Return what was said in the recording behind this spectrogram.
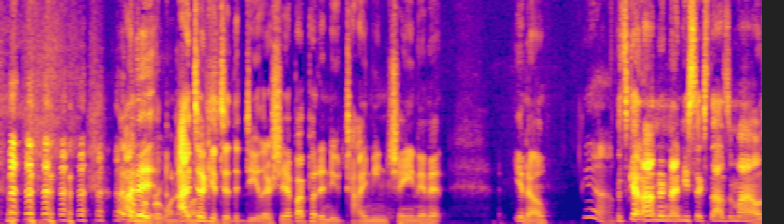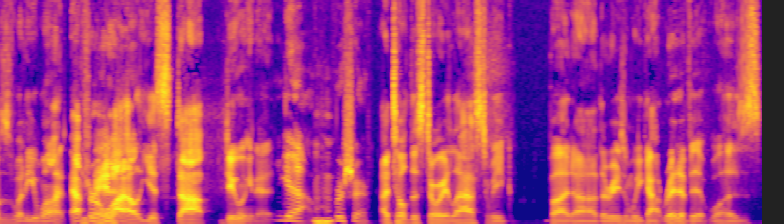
I I did- remember when it I took was. it to the dealership. I put a new timing chain in it. You know, Yeah. it's got 196,000 miles. What do you want? After made a it. while, you stop doing it. Yeah, Mm-hmm. for sure. I told this story last week, but uh, the reason we got rid of it was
